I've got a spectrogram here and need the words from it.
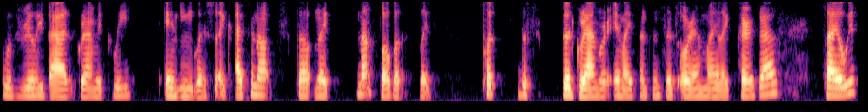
was really bad grammatically in English. Like I could not spell like not spell but like put this good grammar in my sentences or in my like paragraphs. So I always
